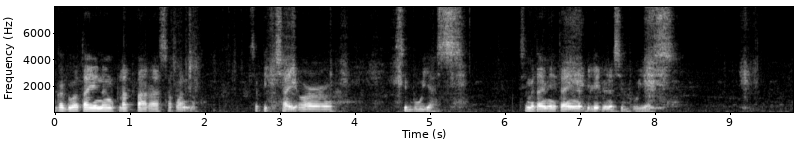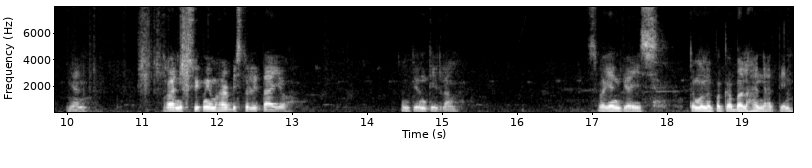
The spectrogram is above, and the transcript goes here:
gagawa tayo ng plot para sa kuan oh, sa pichay or sibuyas. Kasi madami na tayong nabili doon na sibuyas. Yan. Baka next week may ma-harvest ulit tayo. Unti-unti lang. So ayan guys. Ito muna pagkabalahan natin.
